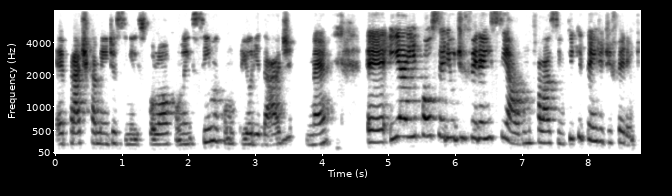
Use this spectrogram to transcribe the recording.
é praticamente assim eles colocam lá em cima como prioridade, né? É, e aí, qual seria o diferencial? Vamos falar assim, o que, que tem de diferente?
